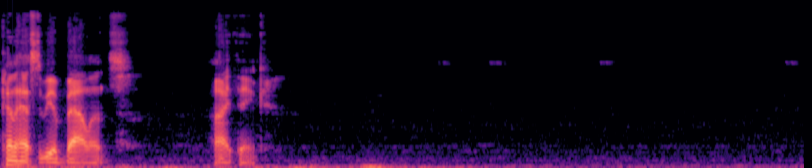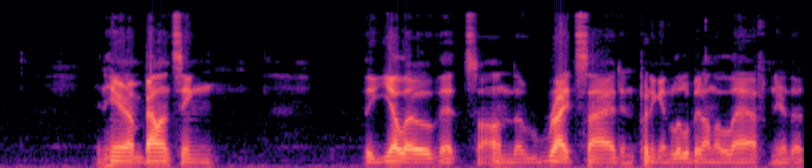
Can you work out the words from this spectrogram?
kind of has to be a balance, I think. And here I'm balancing the yellow that's on the right side and putting it a little bit on the left near the,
